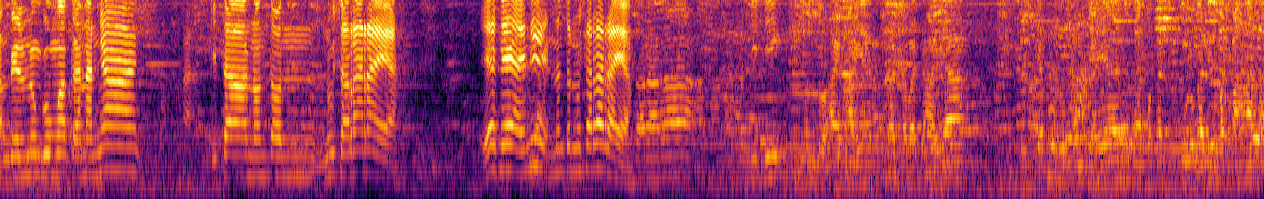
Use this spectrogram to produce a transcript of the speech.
sambil nunggu makanannya kita nonton Nusarara ya. Ya saya ini nonton Nusarara ya. Sarara mendidik untuk ayat-ayat baca-baca ayat setiap huruf jaya mendapatkan 10 kali lipat pahala.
